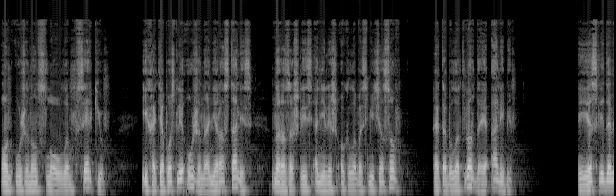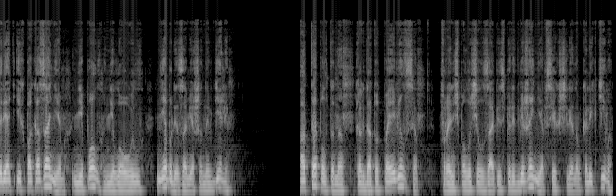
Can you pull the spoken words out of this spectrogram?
он ужинал с Лоулом в Серкью. И хотя после ужина они расстались, но разошлись они лишь около восьми часов, это было твердое алиби. Если доверять их показаниям, ни Пол, ни Лоуэлл не были замешаны в деле. От Эпплтона, когда тот появился, Френч получил запись передвижения всех членов коллектива.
